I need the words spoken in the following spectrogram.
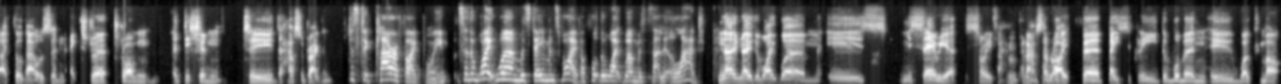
I thought that was an extra strong addition to the House of Dragon just a clarified point. So the white worm was Daemon's wife. I thought the white worm was that little lad. No, no, the white worm is Mysaria. Sorry if I haven't pronounced that right. But basically, the woman who woke him up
